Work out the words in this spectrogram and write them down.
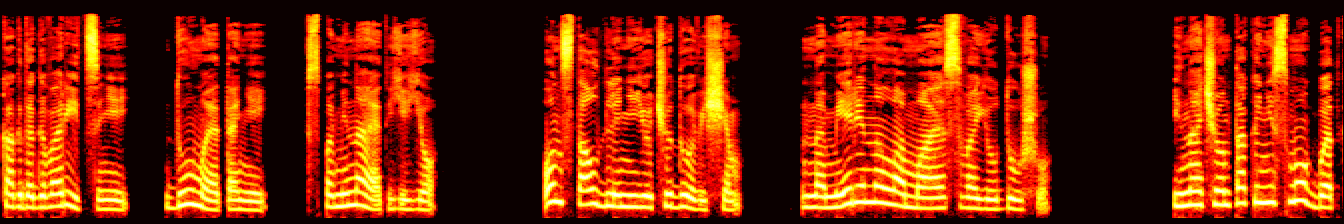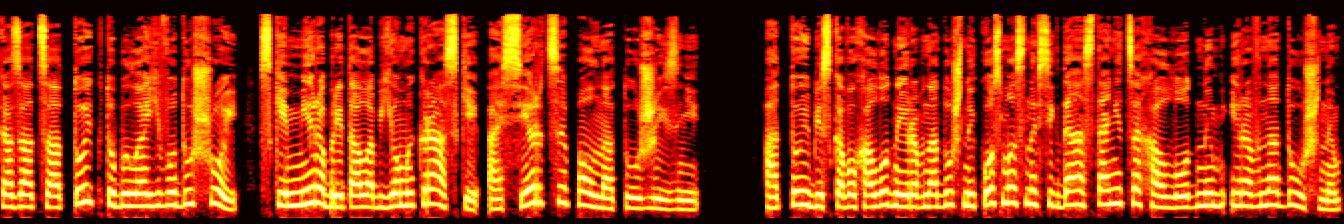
когда говорит с ней, думает о ней, вспоминает ее. Он стал для нее чудовищем, намеренно ломая свою душу. Иначе он так и не смог бы отказаться от той, кто была его душой, с кем мир обретал объем и краски, а сердце — полноту жизни. А той, без кого холодный и равнодушный космос навсегда останется холодным и равнодушным,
